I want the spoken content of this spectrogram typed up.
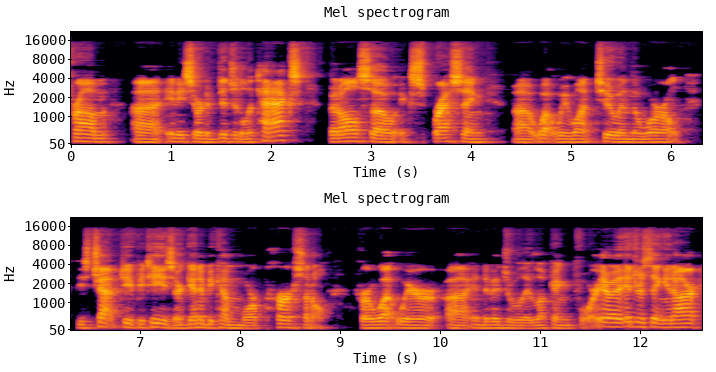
from uh, any sort of digital attacks, but also expressing uh, what we want to in the world. These chat GPTs are going to become more personal for what we're uh, individually looking for. You know, interesting in our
